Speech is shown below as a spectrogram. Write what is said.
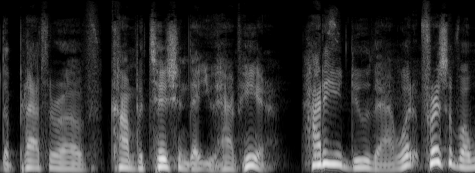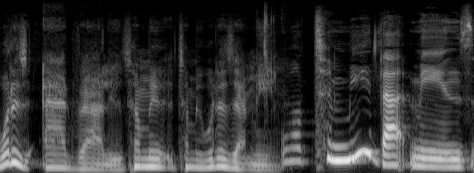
the plethora of competition that you have here. How do you do that? What, first of all, what is add value? Tell me, tell me, what does that mean? Well, to me, that means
